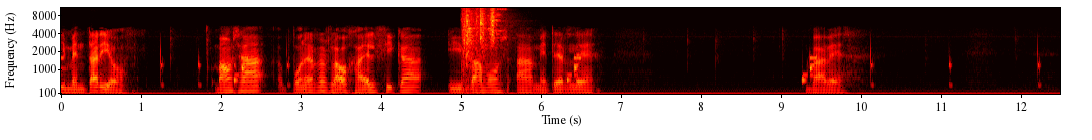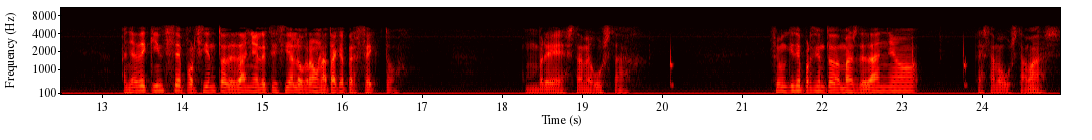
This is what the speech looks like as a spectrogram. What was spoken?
inventario. Vamos a ponernos la hoja élfica y vamos a meterle... Va a ver. Añade 15% de daño a electricidad logra un ataque perfecto. Hombre, esta me gusta. Son un 15% más de daño. Esta me gusta más.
